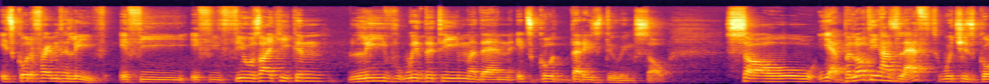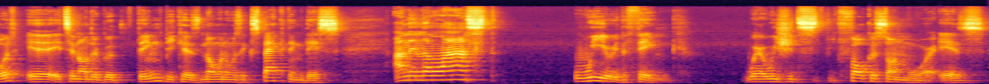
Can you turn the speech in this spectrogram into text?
it's good for him to leave. If he if he feels like he can leave with the team, then it's good that he's doing so. So yeah, Belotti has left, which is good. It's another good thing because no one was expecting this. And then the last weird thing where we should focus on more is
